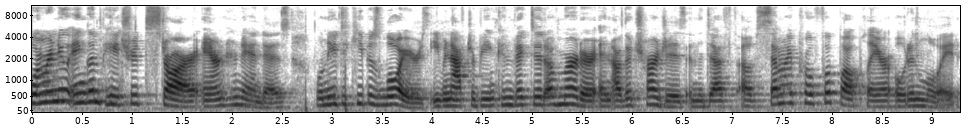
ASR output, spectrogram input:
Former New England Patriots star Aaron Hernandez will need to keep his lawyers even after being convicted of murder and other charges in the death of semi-pro football player Odin Lloyd.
